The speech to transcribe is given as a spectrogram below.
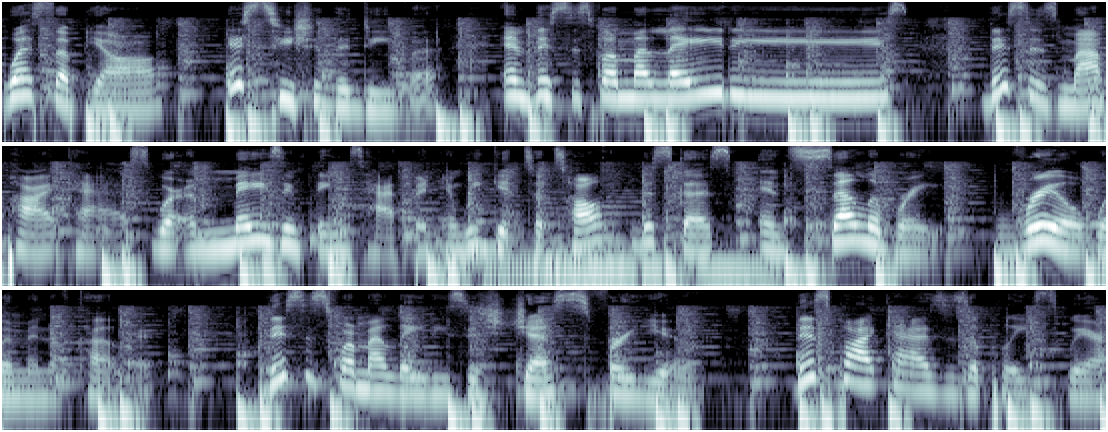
What's up, y'all? It's Tisha the Diva, and this is for my ladies. This is my podcast where amazing things happen and we get to talk, discuss, and celebrate real women of color. This is for my ladies, is just for you. This podcast is a place where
